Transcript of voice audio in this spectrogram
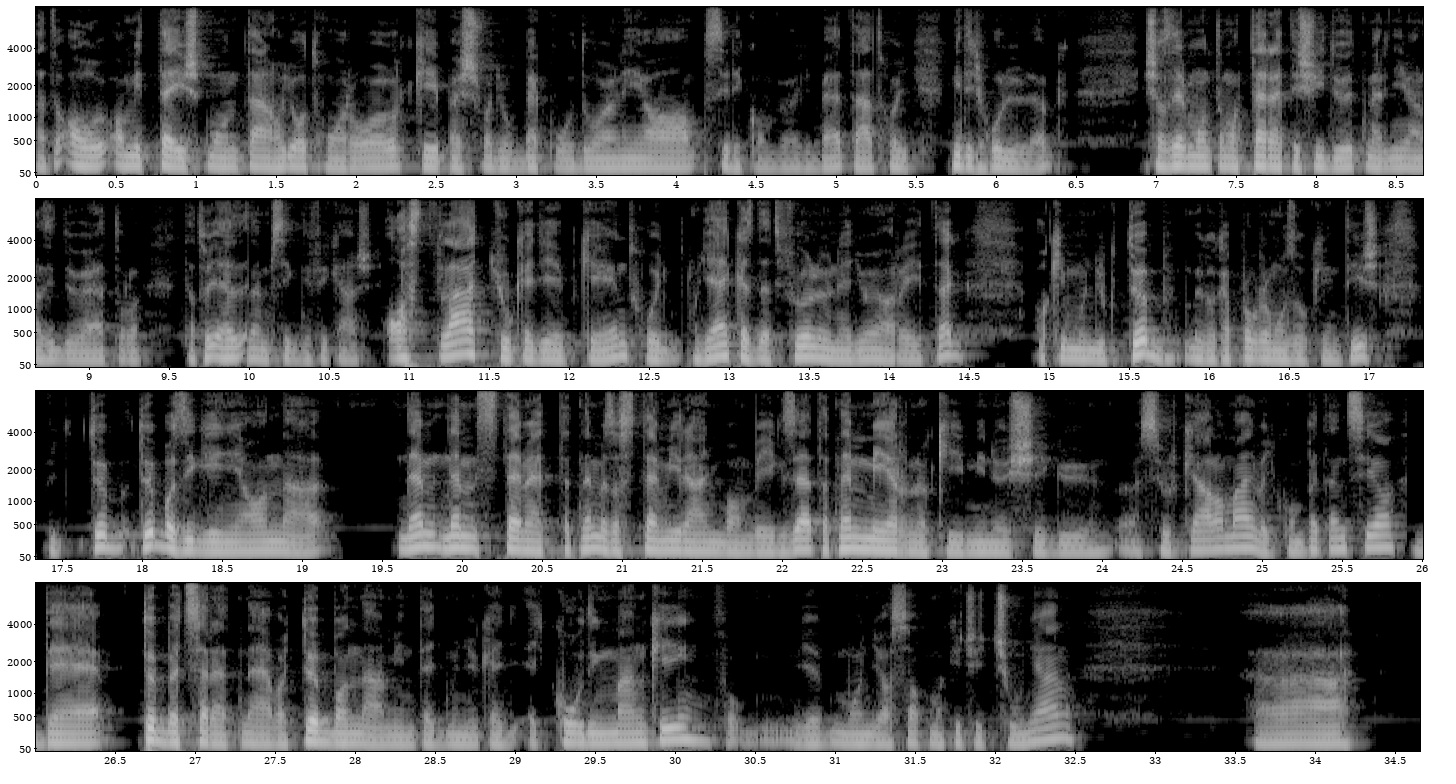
tehát amit te is mondtál, hogy otthonról képes vagyok bekódolni a Silicon völgybe, tehát hogy mindegy, hol ülök. És azért mondtam a teret és időt, mert nyilván az idő eltol. Tehát, hogy ez nem szignifikáns. Azt látjuk egyébként, hogy, hogy elkezdett fölnőni egy olyan réteg, aki mondjuk több, még akár programozóként is, hogy több, több az igénye annál, nem, nem STEM-et, tehát nem ez a STEM irányban végzett, tehát nem mérnöki minőségű szürkeállomány vagy kompetencia, de többet szeretne, vagy több annál, mint egy mondjuk egy, egy coding monkey, ugye mondja a szakma kicsit csúnyán.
